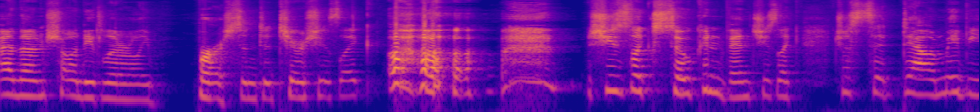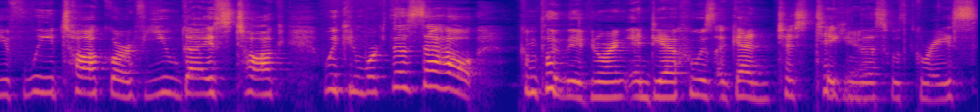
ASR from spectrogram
And then Shaundi literally bursts into tears. She's like, she's like so convinced. She's like, just sit down. Maybe if we talk or if you guys talk, we can work this out. Completely ignoring India, who is again just taking this with grace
